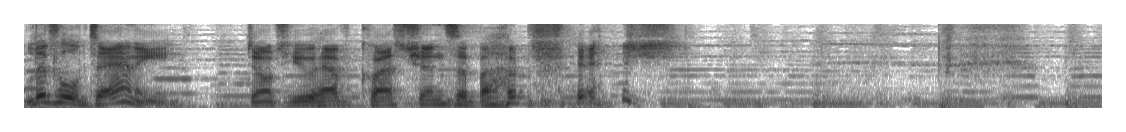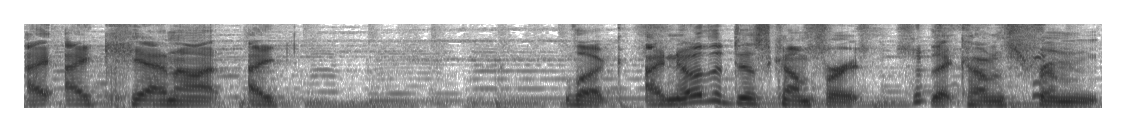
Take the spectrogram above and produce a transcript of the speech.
Little Danny, don't you have questions about fish? I, I cannot. I look. I know the discomfort that comes from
